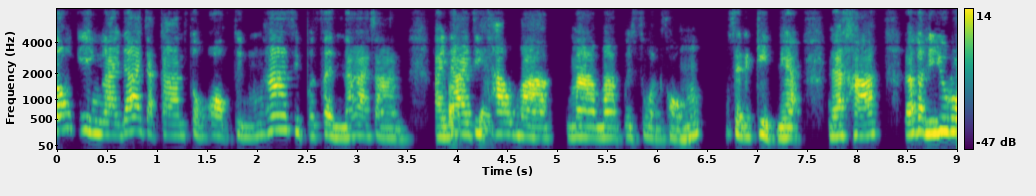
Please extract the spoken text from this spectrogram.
ต้องอิงรายได้จากการส่งออกถึงห้าสิบเปอร์เซ็นต์นะคะอาจารย์รายได้ที่เข้ามามามาเป็นส่วนของ เศรษฐกิจเนี่ยนะคะ แล้วตอนนี้ยุโร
